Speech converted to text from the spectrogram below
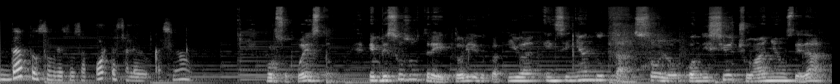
datos sobre sus aportes a la educación. Por supuesto, empezó su trayectoria educativa enseñando tan solo con 18 años de edad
